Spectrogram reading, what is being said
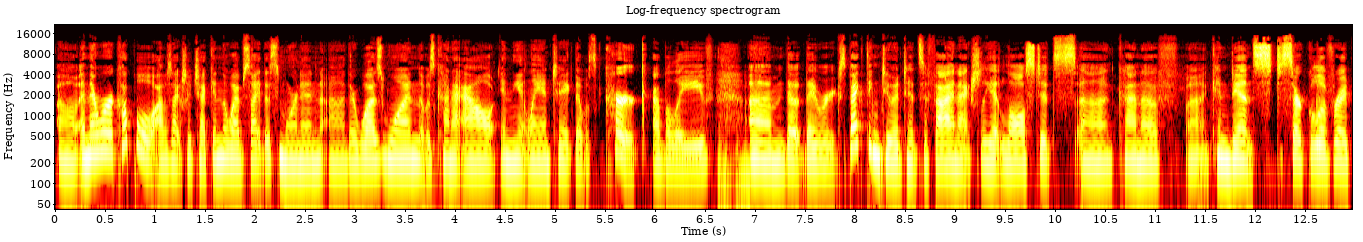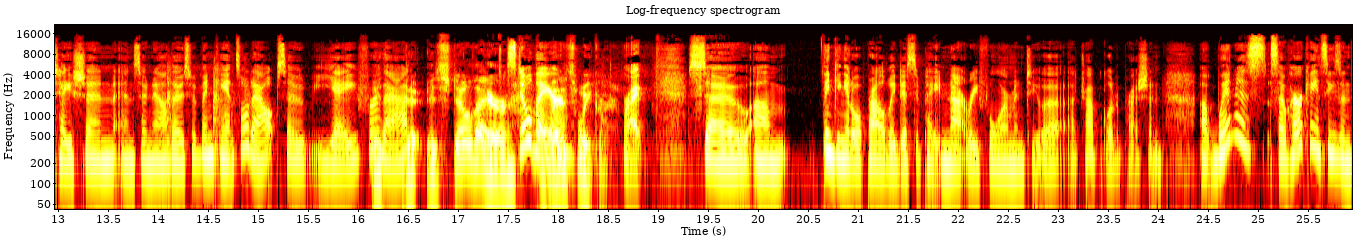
Uh, and there were a couple. I was actually checking the website this morning. Uh, there was one that was kind of out in the Atlantic that was Kirk, I believe, mm-hmm. um, that they were expecting to intensify, and actually it lost its uh, kind of uh, condensed circle of rotation, and so now those have been canceled out. So yay for it, that! It's still there, still there, but it's weaker, right? So um, thinking it will probably dissipate and not reform into a, a tropical depression. Uh, when is so hurricane season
